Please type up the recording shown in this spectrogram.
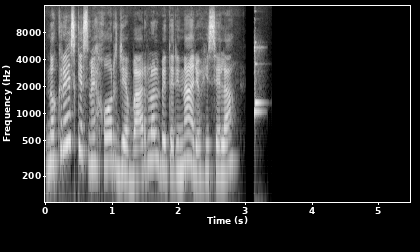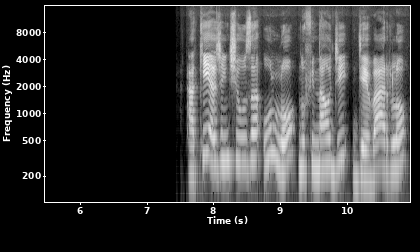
¿No crees que es mejor llevarlo al veterinario, Gisela? Aqui a gente usa o lo no final de llevarlo,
